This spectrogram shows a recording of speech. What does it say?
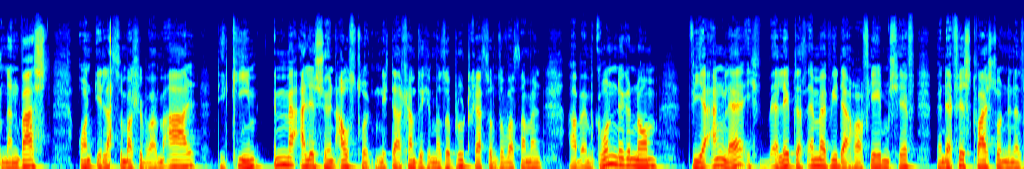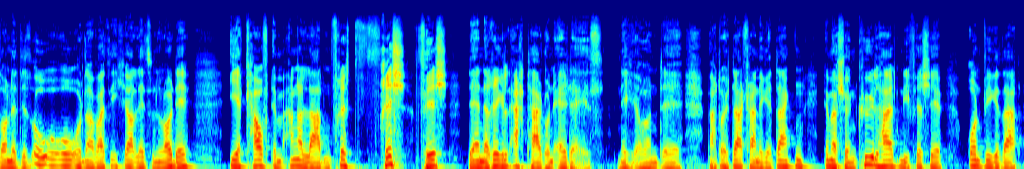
und dann wascht und ihr lasst zum Beispiel beim Aal die Kiem immer alles schön ausdrücken. Nicht, da kann sich immer so Blutreste und sowas sammeln. Aber im Grunde genommen, wir Angler, ich erlebe das immer wieder auch auf jedem Schiff, wenn der Fisch zwei Stunden in der Sonne ist, oh, oh, oh, und da weiß ich ja, letzten Leute, ihr kauft im Angelladen frisch, frisch Fisch, der in der Regel acht Tage und älter ist. Nicht? Und äh, macht euch da keine Gedanken. Immer schön kühl halten, die Fische. Und wie gesagt,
